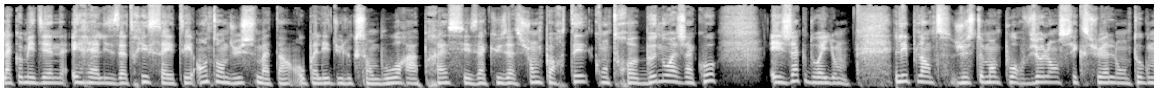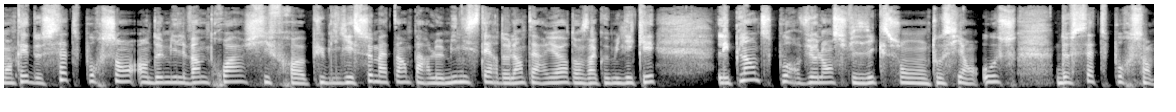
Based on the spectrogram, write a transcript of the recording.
La comédienne et réalisatrice a été entendue ce matin au Palais du Luxembourg après ses accusations portées contre Benoît Jacot et Jacques Doyon. Les plaintes, justement, pour violences sexuelles ont augmenté de 7% en 2023, chiffre publié ce matin par le ministère de l'Intérieur dans un communiqué. Les plaintes pour violences physiques sont aussi en hausse de 7%.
